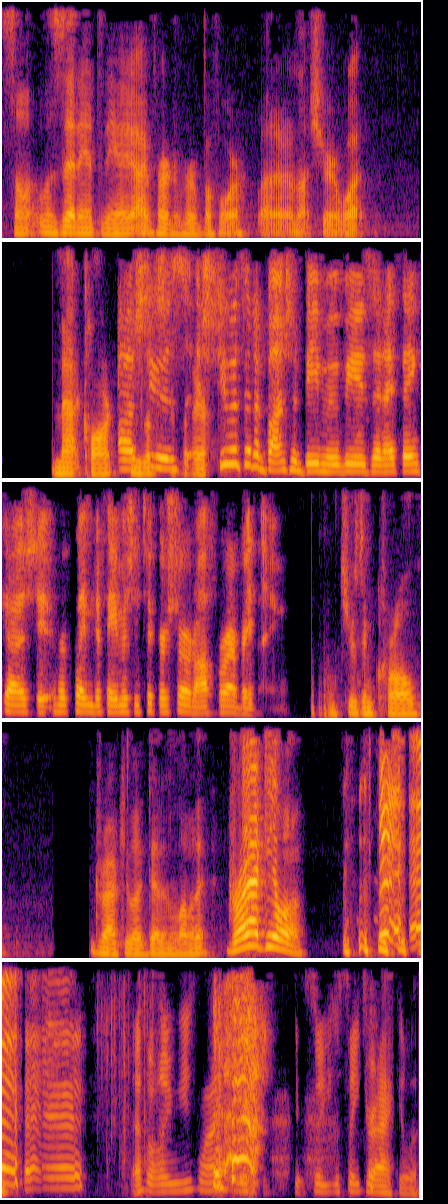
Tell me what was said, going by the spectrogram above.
so Lysette Anthony. I, I've heard of her before, but I'm not sure what. Matt Clark. Uh, she was she was in a bunch of B movies, and I think uh, she, her claim to fame is she took her shirt off for everything. She was in Krull, Dracula, Dead and Loving It. Dracula. that's the only reason why I did it, so you can say Dracula.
